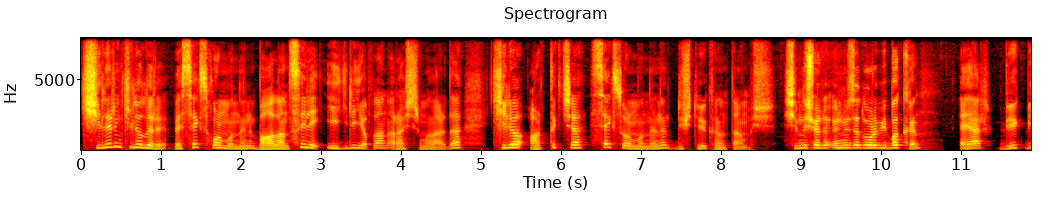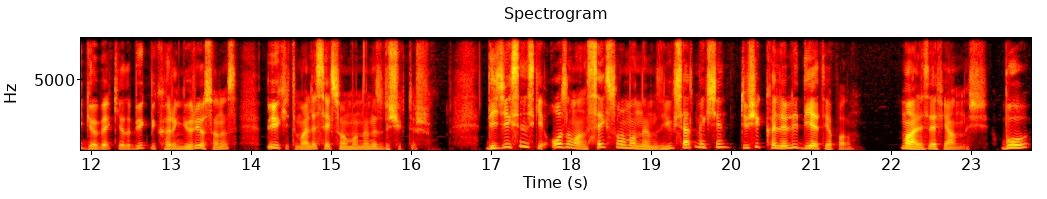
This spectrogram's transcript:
Kişilerin kiloları ve seks hormonlarının bağlantısıyla ilgili yapılan araştırmalarda kilo arttıkça seks hormonlarının düştüğü kanıtlanmış. Şimdi şöyle önünüze doğru bir bakın. Eğer büyük bir göbek ya da büyük bir karın görüyorsanız büyük ihtimalle seks hormonlarınız düşüktür. Diyeceksiniz ki o zaman seks hormonlarımızı yükseltmek için düşük kalorili diyet yapalım. Maalesef yanlış. Bu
